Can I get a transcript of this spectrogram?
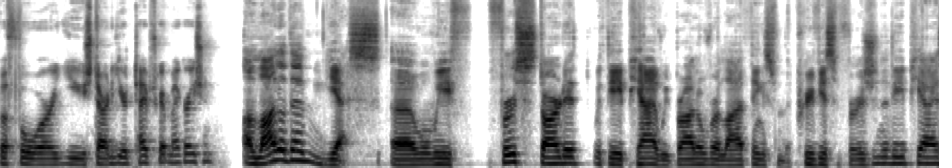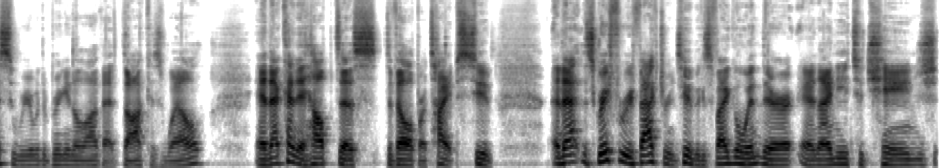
before you started your TypeScript migration? A lot of them, yes. Uh, when we f- first started with the API, we brought over a lot of things from the previous version of the API, so we were able to bring in a lot of that doc as well. And that kind of helped us develop our types too. And that is great for refactoring too, because if I go in there and I need to change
